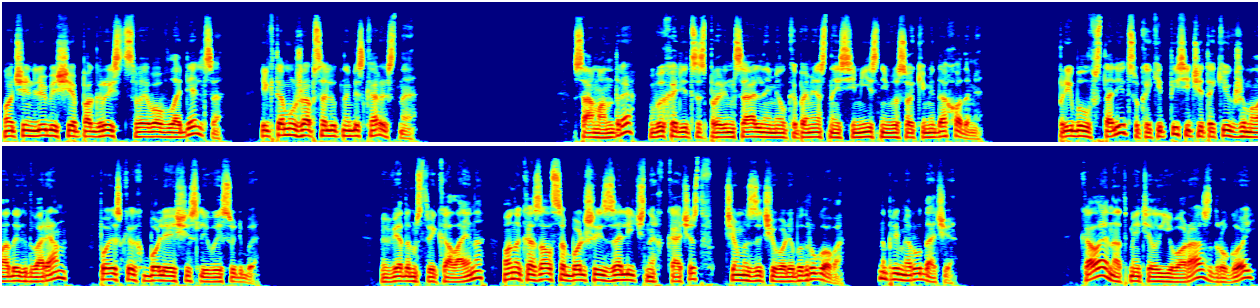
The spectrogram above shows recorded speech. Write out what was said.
очень любящее погрызть своего владельца и к тому же абсолютно бескорыстное – сам Андре, выходец из провинциальной мелкопоместной семьи с невысокими доходами, прибыл в столицу, как и тысячи таких же молодых дворян, в поисках более счастливой судьбы. В ведомстве Калайна он оказался больше из-за личных качеств, чем из-за чего-либо другого, например, удачи. Калайн отметил его раз, другой,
